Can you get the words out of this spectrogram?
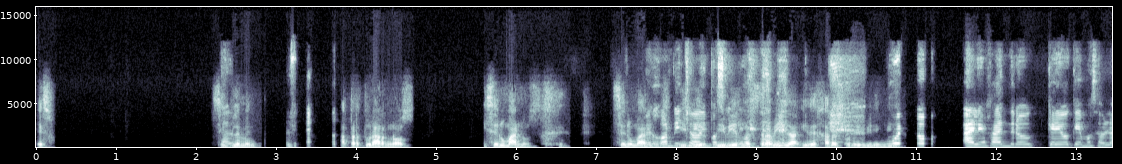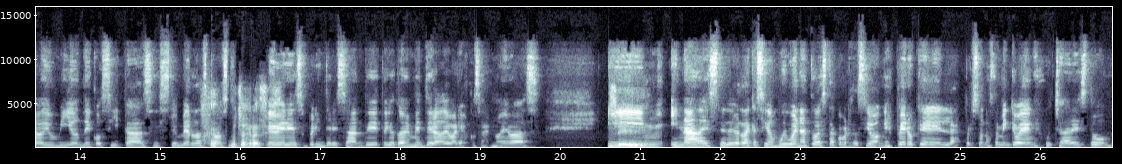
Eso. Simplemente aperturarnos y ser humanos. ser humanos, vivir, nuestra vida y dejar de sobrevivir en ella. Bueno, Alejandro, creo que hemos hablado de un millón de cositas, este, en verdad, Muchas gracias. súper interesante. Yo también me he enterado de varias cosas nuevas. Y, y, nada, este, de verdad que ha sido muy buena toda esta conversación. Espero que las personas también que vayan a escuchar esto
